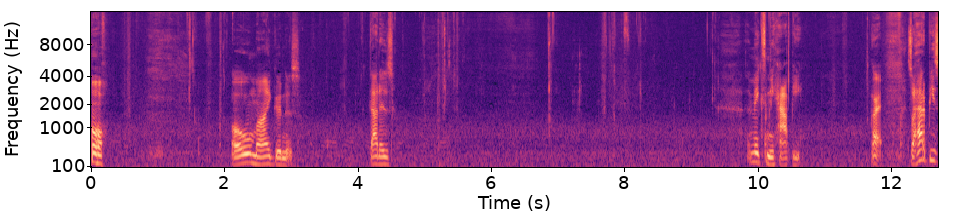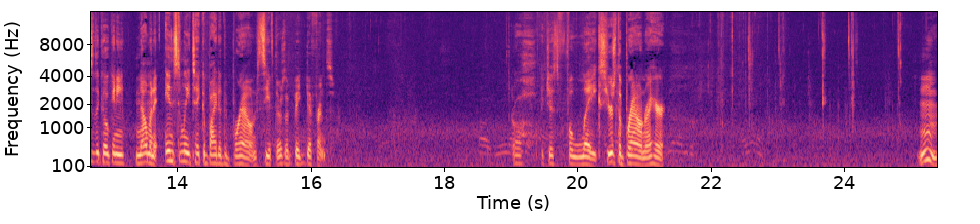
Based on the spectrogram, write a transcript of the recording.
Oh. Oh my goodness. That is It makes me happy. Alright, so I had a piece of the kokanee. Now I'm to instantly take a bite of the brown to see if there's a big difference. Oh, it just flakes. Here's the brown right here. Mmm.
